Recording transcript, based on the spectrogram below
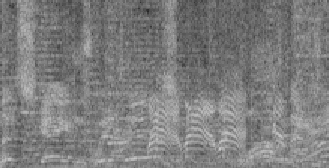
This game's winner is Waluigi!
